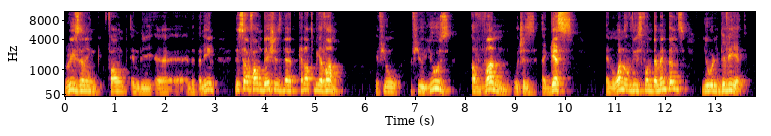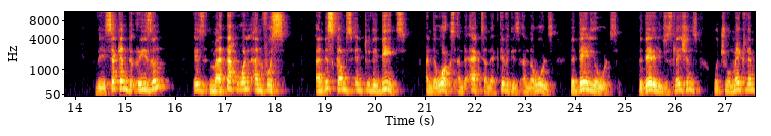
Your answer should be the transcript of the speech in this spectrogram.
reasoning found in the uh, in the dalil. These are foundations that cannot be a dhan. If you if you use a dhan, which is a guess, in one of these fundamentals, you will deviate. The second reason is ما تهوى الأنفس, and this comes into the deeds and the works and the acts and the activities and the rules, the daily rules, the daily legislations, which you make them.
